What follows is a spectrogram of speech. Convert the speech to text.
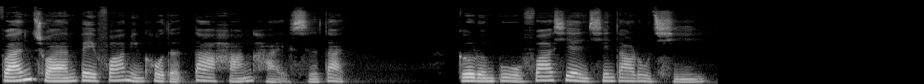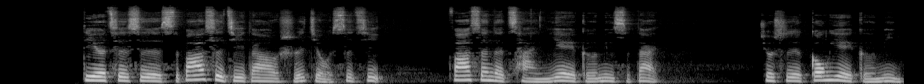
帆船被发明后的大航海时代，哥伦布发现新大陆期。第二次是十八世纪到十九世纪发生的产业革命时代，就是工业革命。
